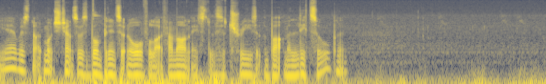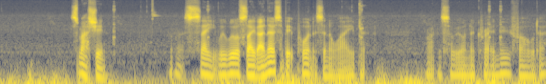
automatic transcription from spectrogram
yeah there's not much chance of us bumping into an awful lot if I'm honest. There's a trees at the bottom a little but smashing save. We will save. I know it's a bit pointless in a way, but right. So we want to create a new folder,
